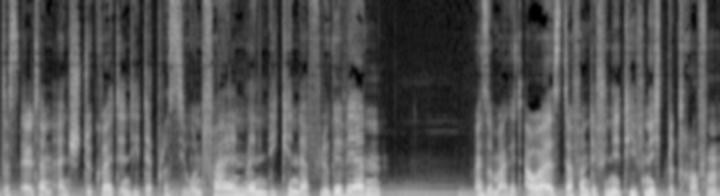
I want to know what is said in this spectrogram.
Dass Eltern ein Stück weit in die Depression fallen, wenn die Kinder flügge werden? Also Margit Auer ist davon definitiv nicht betroffen.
